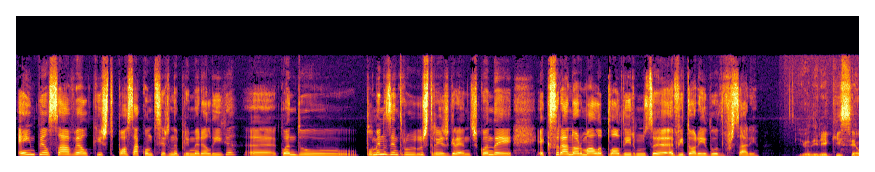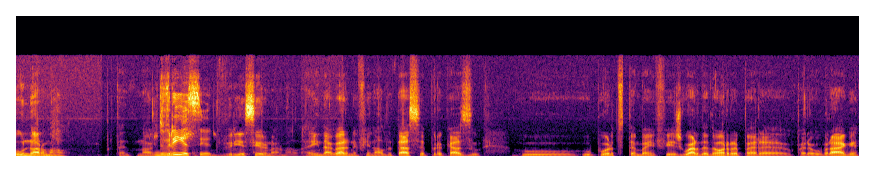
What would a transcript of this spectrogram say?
É impensável que isto possa acontecer na Primeira Liga, uh, quando, pelo menos entre os três grandes, quando é, é que será normal aplaudirmos a, a, vitória do adversário? Eu diria que isso é o normal. Portanto, nós deveria ser. Deveria ser o normal. Ainda agora, na final da taça, por acaso, o, o Porto também fez guarda de honra para, para o Braga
